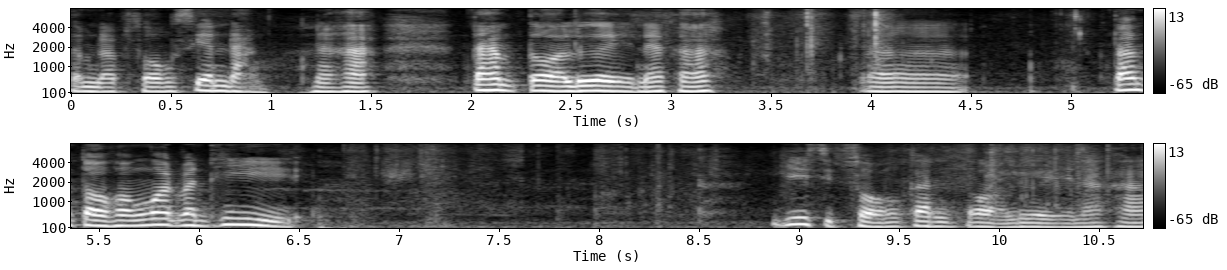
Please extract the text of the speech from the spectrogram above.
สำหรับสองเซียนดังนะคะ ตามต่อเลยนะคะตามต่อของงวดวันที่ 22 กันต่อเลยนะคะ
